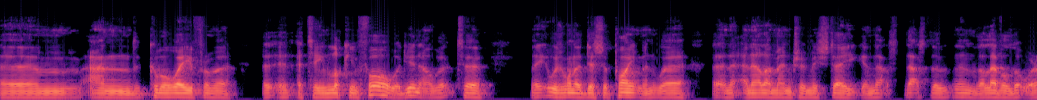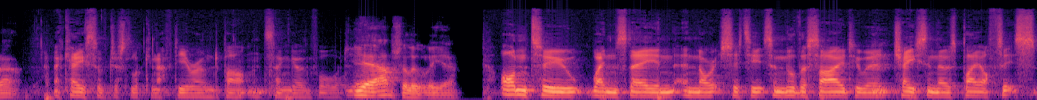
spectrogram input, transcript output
um, and come away from a, a, a, team looking forward. You know, but uh, it was one of disappointment where an, an, elementary mistake, and that's that's the the level that we're at. A case of just looking after your own departments and going forward. Yeah, absolutely. Yeah on to Wednesday and, and, Norwich City. It's another side who are chasing those playoffs. It's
